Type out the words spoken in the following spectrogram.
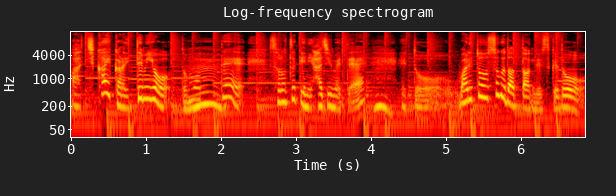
あ近いから行ってみようと思って、その時に初めて、うん。えっと、割とすぐだったんですけど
